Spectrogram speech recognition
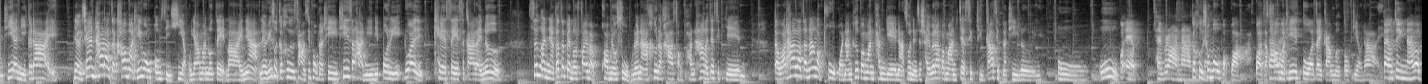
นที่อันนี้ก็ได้ อย่างเช่น ถ้าเราจะเข้ามาที่วงกลมสีเขียวยามาโนเตะไลน์เนี่ยเร็วที่สุดก็คือ 36 นาทีที่สถานีนิปโปริด้วยเคเซสกายไลเนอร์ซึ่งอันเนี้ยก็จะเป็นรถไฟแบบความเร็วสูงด้วยนะ คือราคา 2,570 เยน แต่ว่าถ้าเราจะนั่งแบบถูกกว่านั้นคือประมาณพันเยนอะส่วนใหญ่จะใช้เวลาประมาณ 70-90 นาทีเลย โอ้โอ้ก็แอบใช้เวลานานก็คือชั่วโมงกว่าๆกว่าจะใช่เข้ามาที่ตัวใจกลางเมืองโตเกียวได้ แต่เอาจริงนะแบบ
